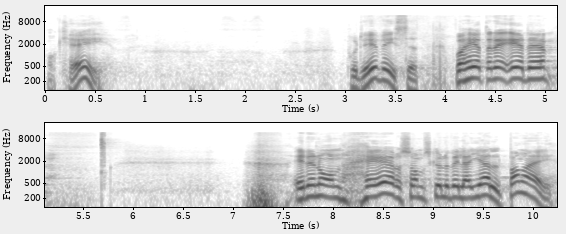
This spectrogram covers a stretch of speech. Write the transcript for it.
Okej. Okay. På det viset. Vad heter det? Är det... Är det någon här som skulle vilja hjälpa mig?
